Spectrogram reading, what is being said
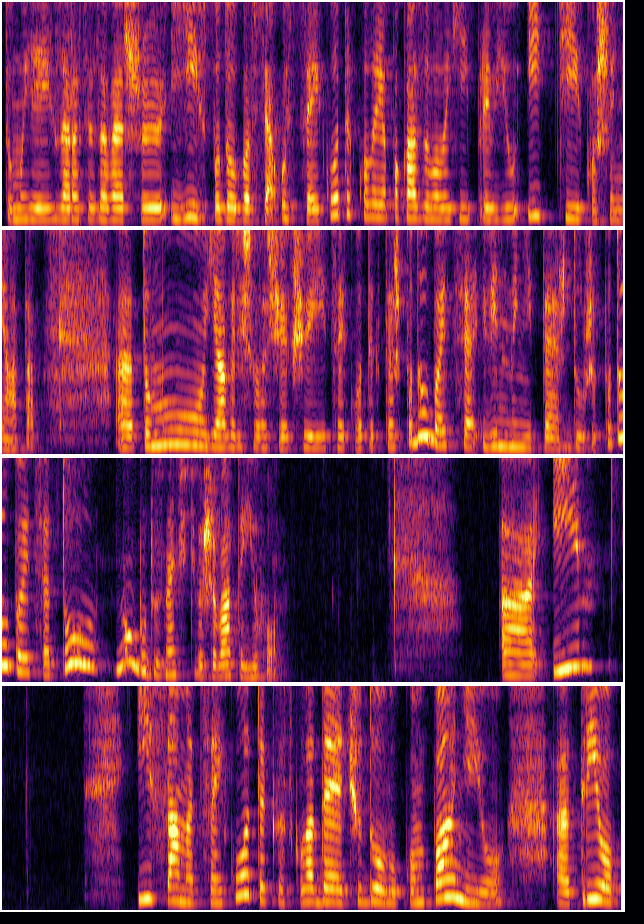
Тому я їх зараз і завершую. Їй сподобався ось цей котик, коли я показувала їй прев'ю, і ті кошенята. Е, Тому я вирішила, що якщо їй цей котик теж подобається, і він мені теж дуже подобається, то ну, буду, значить, вишивати його. Е, І, і саме цей котик складе чудову компанію тріо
